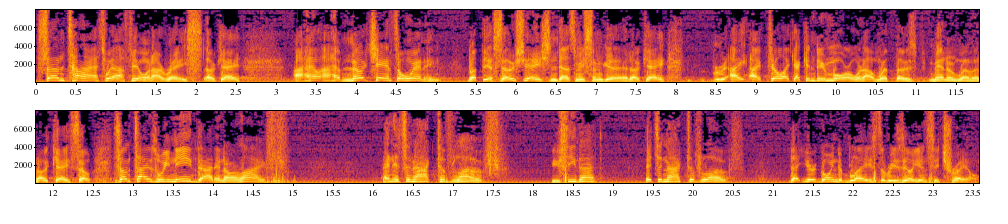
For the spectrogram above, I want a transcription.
sometimes, that's the way I feel when I race, okay? I have, I have no chance of winning, but the association does me some good, okay? I, I feel like I can do more when I'm with those men and women. Okay, so sometimes we need that in our life. And it's an act of love. You see that? It's an act of love that you're going to blaze the resiliency trail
